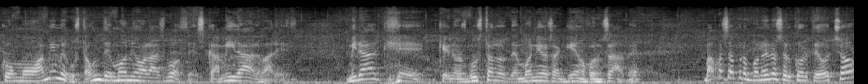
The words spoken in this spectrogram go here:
como a mí me gusta un demonio a las voces, Camila Álvarez. Mira que, que nos gustan los demonios aquí en Honsab, ¿eh? Vamos a proponeros el corte 8,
